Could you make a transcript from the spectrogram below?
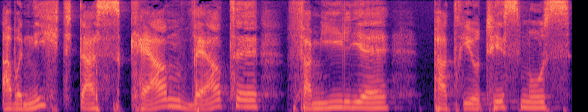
aber nicht, dass Kernwerte, Familie, Patriotismus,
